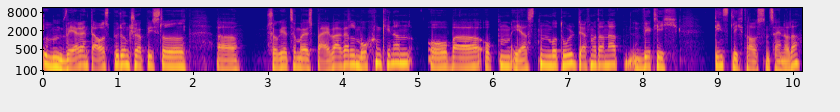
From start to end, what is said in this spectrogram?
während der Ausbildung schon ein bisschen, äh, sage ich jetzt einmal, als Beiwagerl machen können, aber ab dem ersten Modul darf man dann auch wirklich dienstlich draußen sein, oder?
